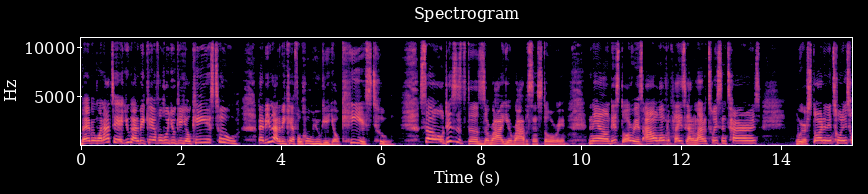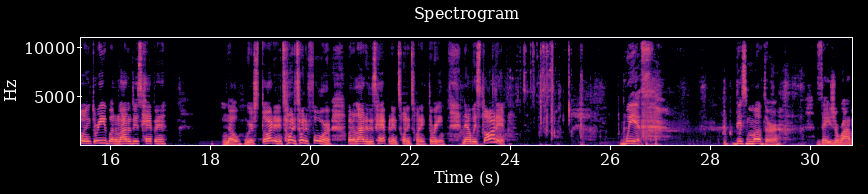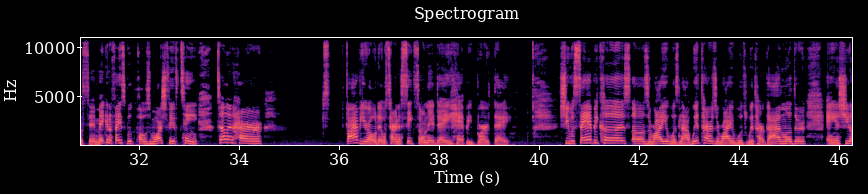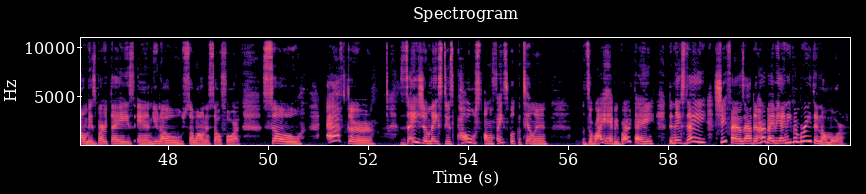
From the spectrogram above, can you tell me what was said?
Baby, when I tell you, you got to be careful who you give your kids to. Baby, you got to be careful who you give your kids to. So, this is the Zha'Riyah Robinson story. Now, this story is all over the place, got a lot of twists and turns. We're starting in 2023, but a lot of this happened. No, we're starting in 2024, but a lot of this happened in 2023. Now, it started with this mother Zasia Robinson, making a Facebook post March 15, telling her five year old that was turning six on that day, happy birthday. She was sad because uh, Zha'Riyah was not with her. Zha'Riyah was with her godmother, and she don't miss birthdays, and you know, so on and so forth. So after Zasia makes this post on Facebook telling Zha'Riyah happy birthday, the next day she finds out that her baby ain't even breathing no more.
